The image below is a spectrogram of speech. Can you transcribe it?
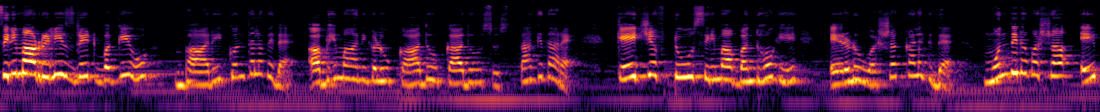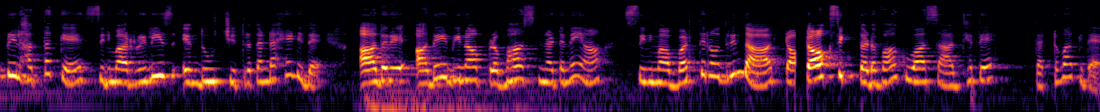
ಸಿನಿಮಾ ರಿಲೀಸ್ ಡೇಟ್ ಬಗ್ಗೆಯೂ ಭಾರಿ ಗೊಂದಲವಿದೆ. ಅಭಿಮಾನಿಗಳು ಕಾದು ಕಾದು ಸುಸ್ತಾಗಿದ್ದಾರೆ. ಕೆಜಿಎಫ್ ಟೂ ಸಿನಿಮಾ ಬಂದ್ ಹೋಗಿ ಎರಡು ವರ್ಷ ಕಳೆದಿದೆ. ಮುಂದಿನ ವರ್ಷ ಏಪ್ರಿಲ್ ಹತ್ತಕ್ಕೆ ಸಿನಿಮಾ ರಿಲೀಸ್ ಎಂದು ಚಿತ್ರತಂಡ ಹೇಳಿದೆ. ಆದರೆ ಅದೇ ದಿನ ಪ್ರಭಾಸ್ ನಟನೆಯ ಸಿನಿಮಾ ಬರ್ತಿರೋದ್ರಿಂದ ಟಾಕ್ಸಿಕ್ ತಡವಾಗುವ ಸಾಧ್ಯತೆ ದಟ್ಟವಾಗಿದೆ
